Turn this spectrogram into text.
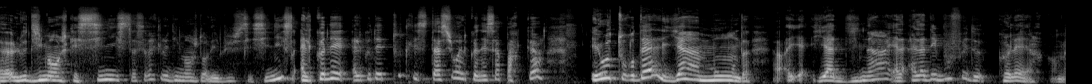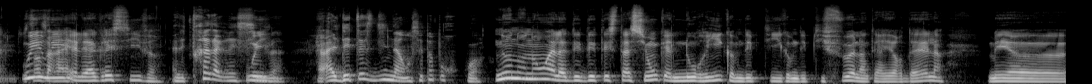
euh, le dimanche qui est sinistre. C'est vrai que le dimanche dans les bus c'est sinistre. Elle connaît, elle connaît toutes les stations, elle connaît ça par cœur. Et autour d'elle, il y a un monde. Il y, a Dina, elle, a des bouffées de colère quand même. Oui, oui, elle est agressive. Elle est très agressive. Elle déteste Dina, on ne sait pas pourquoi. Non, non, non, elle a des détestations qu'elle nourrit comme des petits, comme des petits feux à l'intérieur d'elle. Mais euh,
